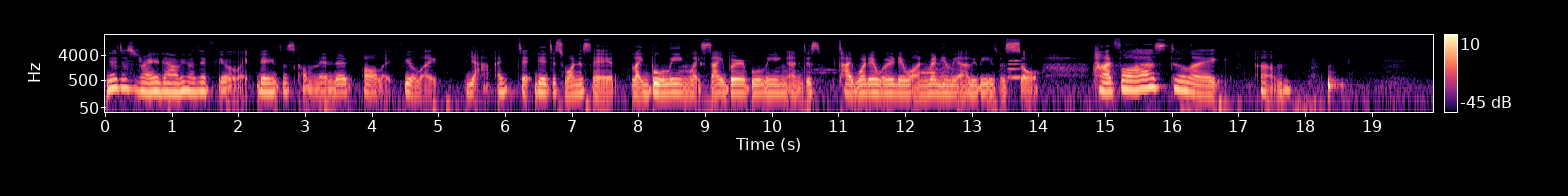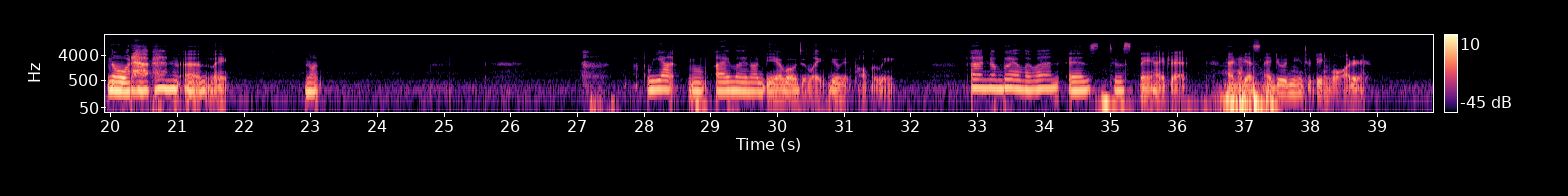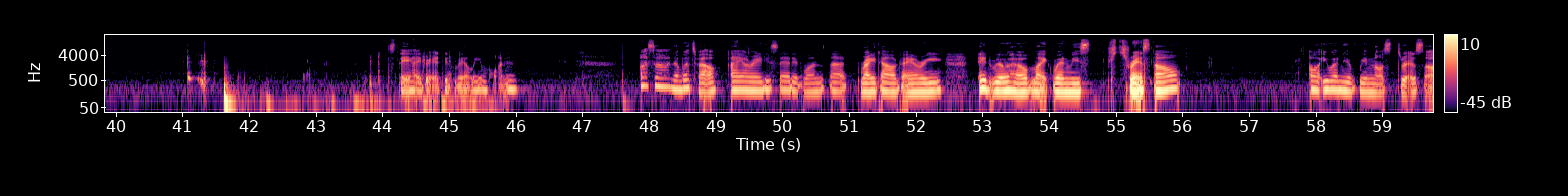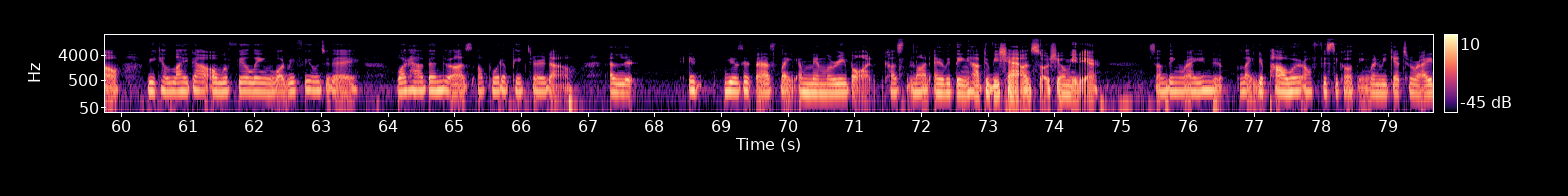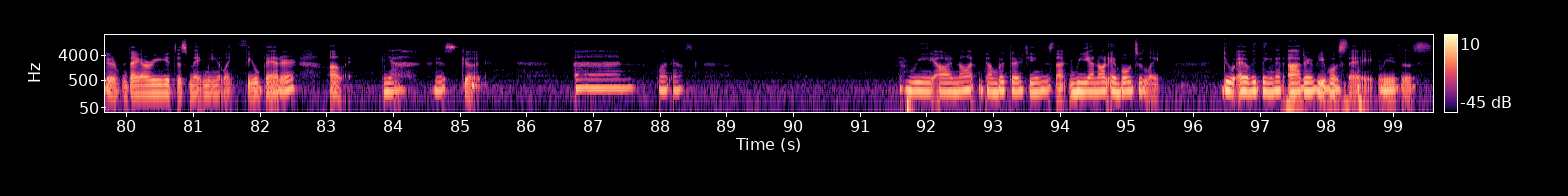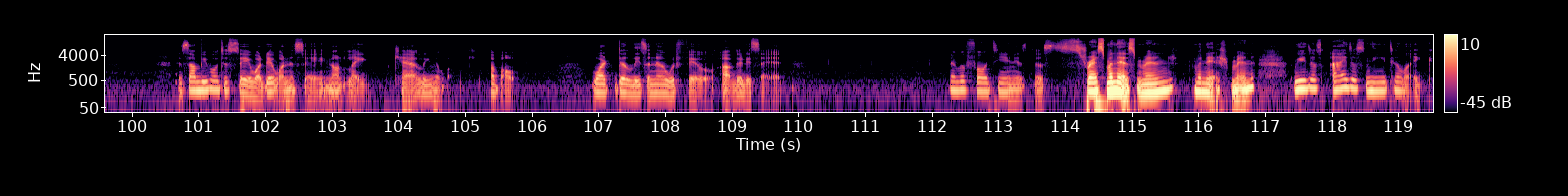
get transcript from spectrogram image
they just write it down because they feel like they just commented or like feel like yeah I they just want to say it like bullying like cyber bullying and just type whatever they want when in reality it was so hard for us to like um know what happened and like not we I might not be able to like do it properly. And number 11 is to stay hydrated. And yes, I do need to drink water. Stay hydrated really important. Also, number 12, I already said it once that write out diary it will help like when we stress out or even if we're not stressed out we can write down oh, our feeling what we feel today. What happened to us? Or put a picture down. And it uses as like a memory board because not everything have to be shared on social media. Something right like the power of physical thing when we get to write a diary it just make me like feel better. I like, yeah, it is good. And what else? We are not number 13 is that we are not able to like do everything that other people say. We just and some people just say what they want to say, not like caring about about what the listener would feel after they say it. Number 14 is the stress management management. We just I just need to like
